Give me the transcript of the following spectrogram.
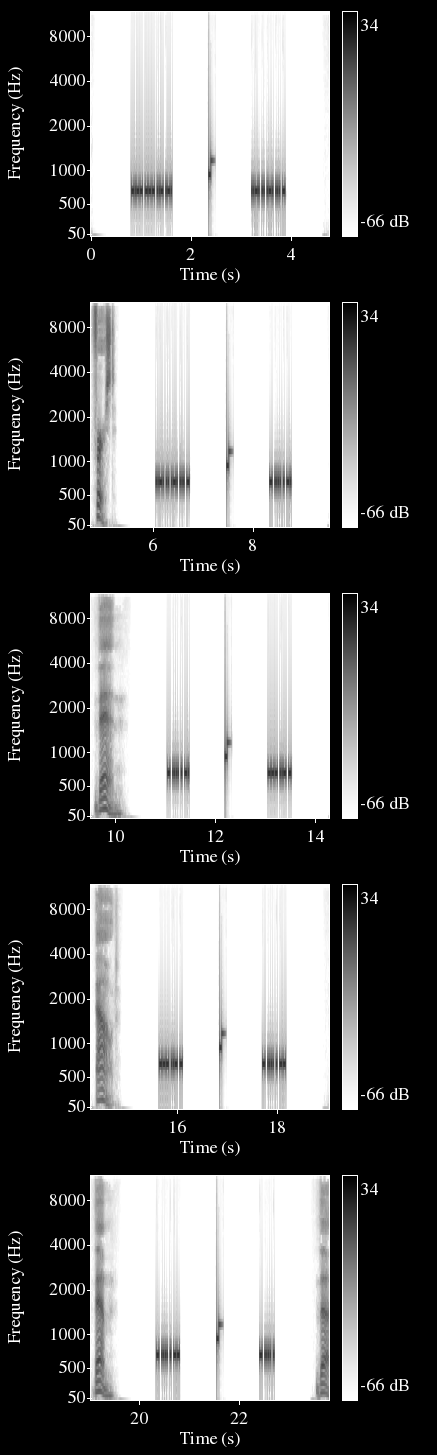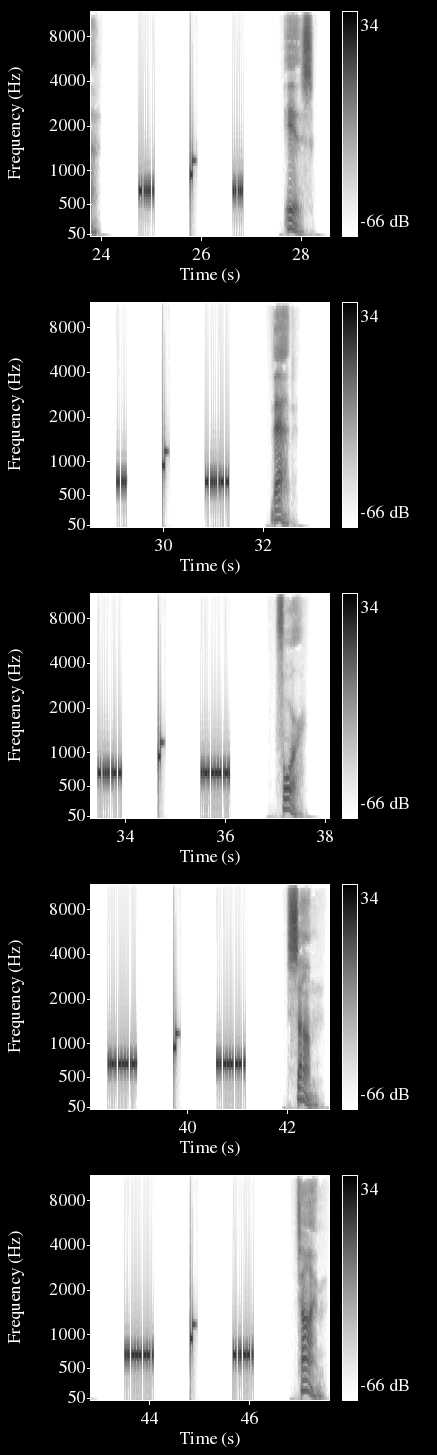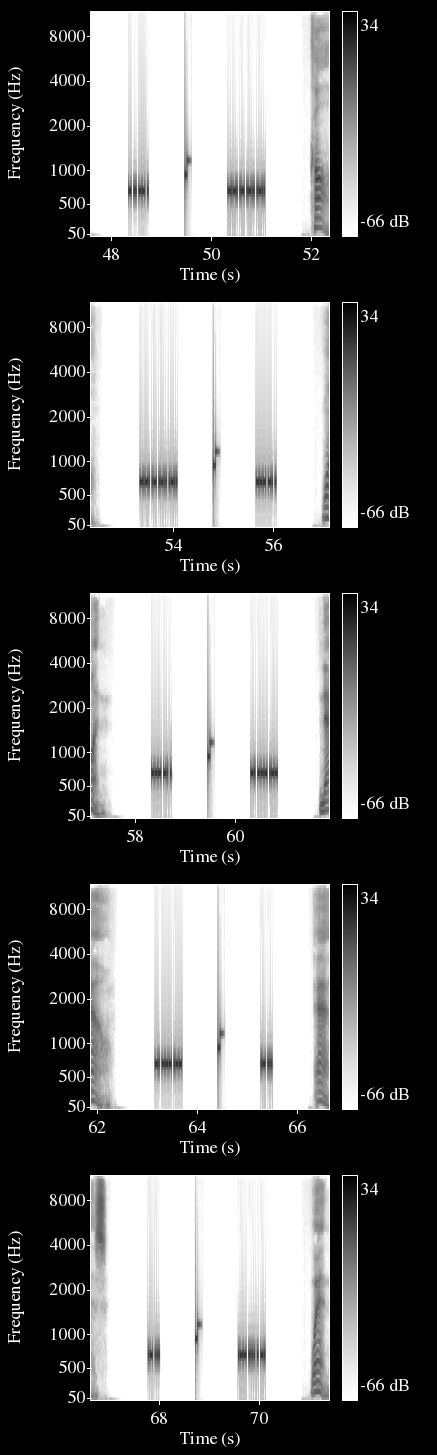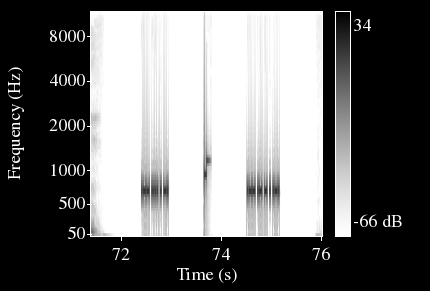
First. Then. Out. Them. The. Is. That. For. Some. Time. Call. One. Now. As. When.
